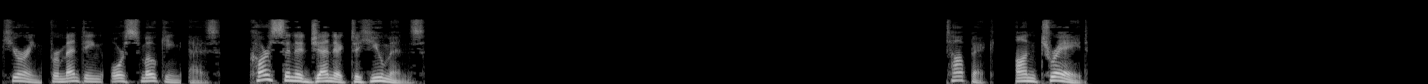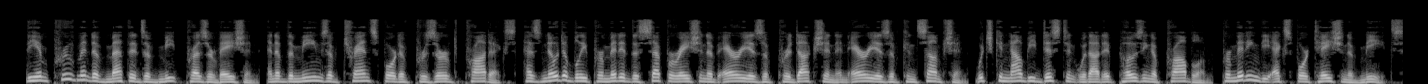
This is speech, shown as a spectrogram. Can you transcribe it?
curing, fermenting, or smoking, as carcinogenic to humans. On trade The improvement of methods of meat preservation, and of the means of transport of preserved products, has notably permitted the separation of areas of production and areas of consumption, which can now be distant without it posing a problem, permitting the exportation of meats.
